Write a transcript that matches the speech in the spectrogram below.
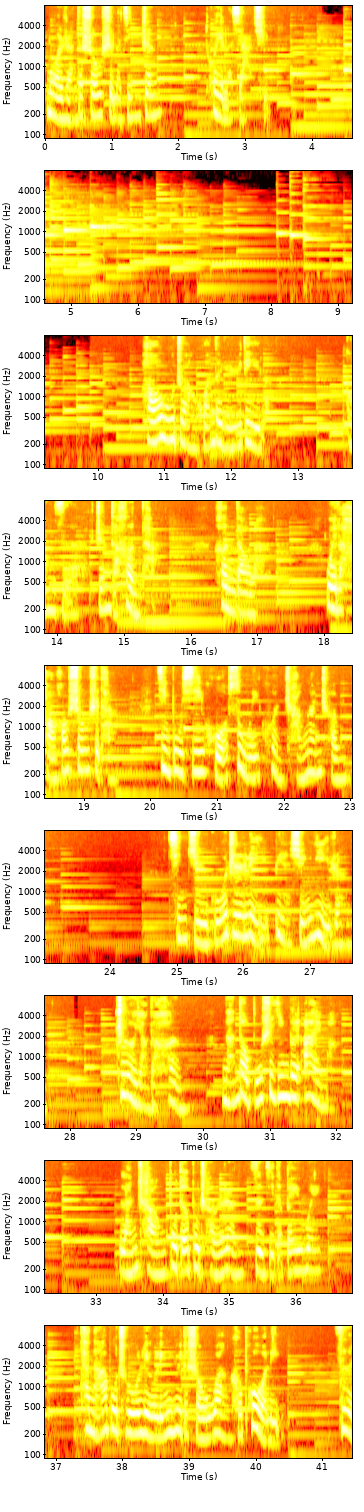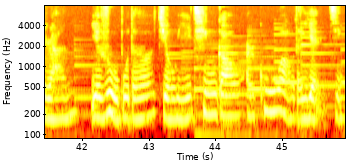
默然地收拾了金针，退了下去。毫无转圜的余地了。公子真的恨他，恨到了为了好好收拾他，竟不惜火速围困长安城。倾举国之力遍寻一人，这样的恨，难道不是因为爱吗？兰场不得不承认自己的卑微，他拿不出柳灵玉的手腕和魄力。自然也入不得九夷清高而孤傲的眼睛。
